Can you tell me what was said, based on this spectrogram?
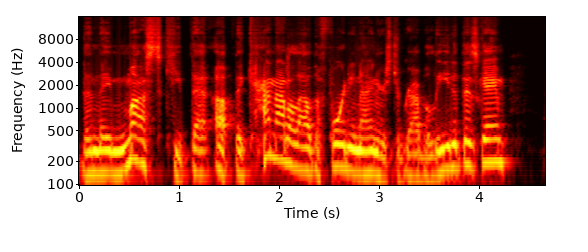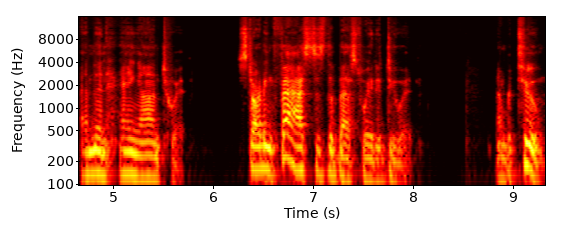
then they must keep that up. They cannot allow the 49ers to grab a lead at this game and then hang on to it. Starting fast is the best way to do it. Number two,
